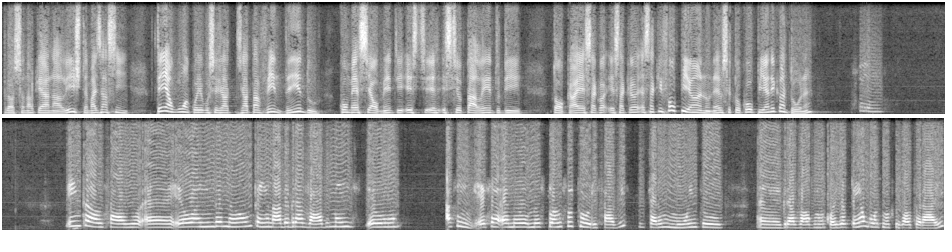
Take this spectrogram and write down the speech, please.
profissional que é analista, mas assim, tem alguma coisa que você já está vendendo comercialmente esse, esse seu talento de tocar? Essa, essa, essa aqui foi o piano, né? Você tocou o piano e cantou, né? Sim. Então, Sávio, é, eu ainda não tenho nada gravado, mas eu Assim, esse é, meu, meus planos futuros, sabe? Quero muito é, gravar alguma coisa. Eu tenho algumas músicas autorais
